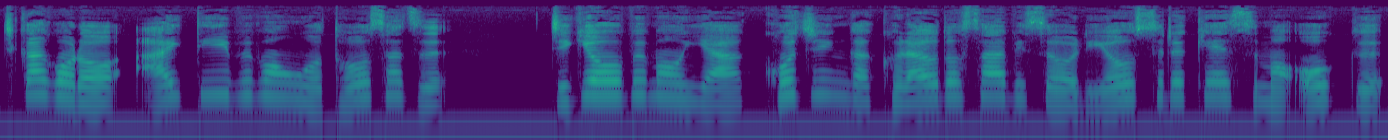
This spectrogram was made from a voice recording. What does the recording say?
近頃 IT 部門を通さず事業部門や個人がクラウドサービスを利用するケースも多く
